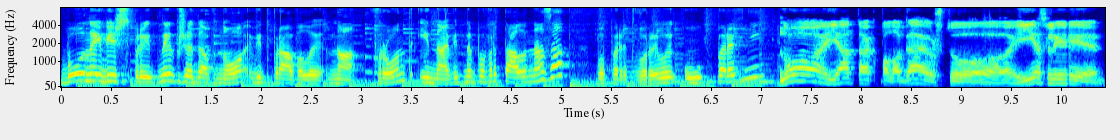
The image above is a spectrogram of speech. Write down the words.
Бо найбільш спритних вже давно відправили на фронт і навіть не повертали назад, бо перетворили у перегні. Но я так полагаю, что если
